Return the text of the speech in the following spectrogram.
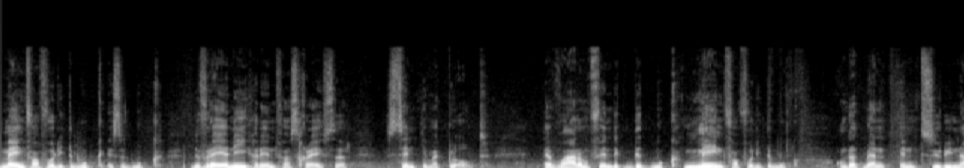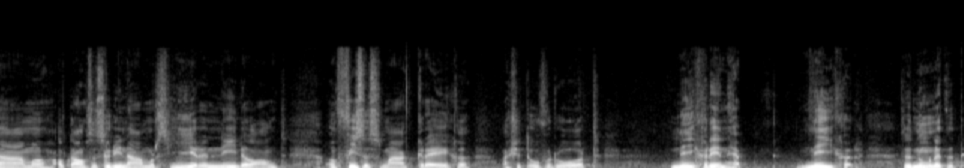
Mijn favoriete boek is het boek De Vrije Negerin van schrijfster Cynthia McCloud. En waarom vind ik dit boek mijn favoriete boek? Omdat men in Suriname, althans de Surinamers hier in Nederland, een vieze smaak krijgen als je het over het woord negerin hebt. Neger. Ze noemen het het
